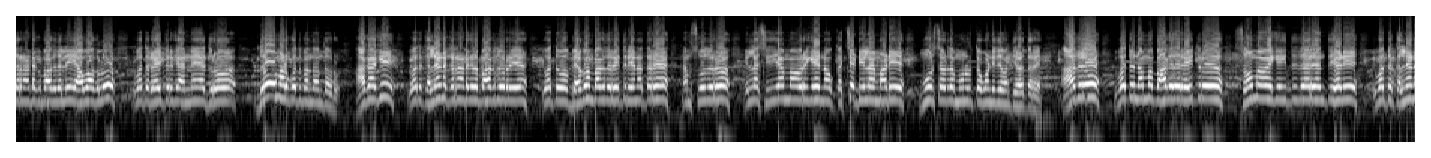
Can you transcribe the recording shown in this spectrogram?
ಕರ್ನಾಟಕ ಭಾಗದಲ್ಲಿ ಯಾವಾಗಲೂ ಇವತ್ತು ರೈತರಿಗೆ ಅನ್ಯಾಯ ದ್ರೋಹ ದ್ರೋಹ ಮಾಡ್ಕೋತ ಬಂದಂಥವ್ರು. ಹಾಗಾಗಿ ಇವತ್ತು ಕಲ್ಯಾಣ ಕರ್ನಾಟಕದ ಭಾಗದವ್ರು ಇವತ್ತು ಬೆಳಗಾಂ ಭಾಗದ ರೈತರು ಏನಂತಾರೆ ನಮ್ಮ ಸೋದರರು, ಇಲ್ಲ ಸಿ ಎಂ ಅವರಿಗೆ ನಾವು ಕಚ್ಚೆ ಡೀಲ ಮಾಡಿ ಮೂರು ಸಾವಿರದ ಮುನ್ನೂರು ತೊಗೊಂಡಿದ್ದೇವೆ ಅಂತ ಹೇಳ್ತಾರೆ. ಆದರೆ ಇವತ್ತು ನಮ್ಮ ಭಾಗದ ರೈತರು ಸೌಮ್ಯವಾಗಿ ಇದ್ದಿದ್ದಾರೆ ಅಂತ ಹೇಳಿ ಇವತ್ತು ಕಲ್ಯಾಣ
